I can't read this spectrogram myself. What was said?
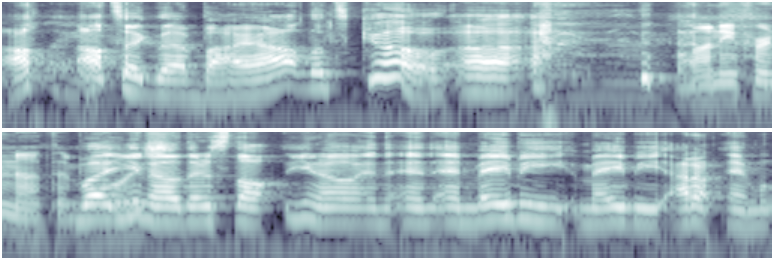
I'll I'll take that buyout. Let's go. Uh, Money for nothing. but you know, there's the you know, and, and and maybe maybe I don't, and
